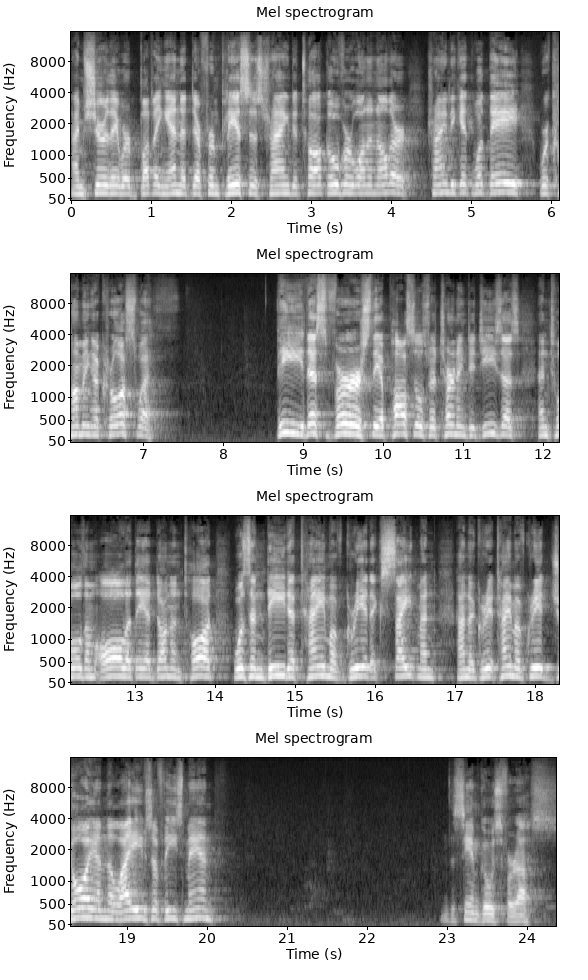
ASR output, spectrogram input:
I'm sure they were butting in at different places, trying to talk over one another, trying to get what they were coming across with. The, this verse, the apostles returning to Jesus and told them all that they had done and taught, was indeed a time of great excitement and a great time of great joy in the lives of these men. The same goes for us.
